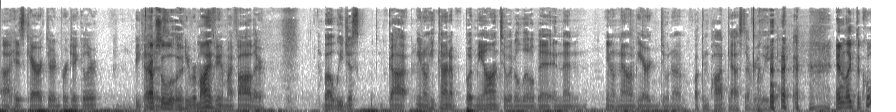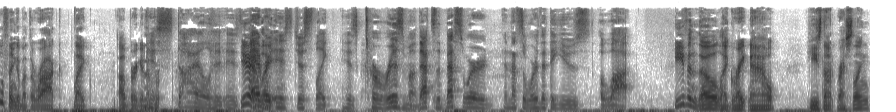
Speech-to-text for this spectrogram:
uh, his character in particular, because Absolutely. he reminds me of my father. But we just got, you know, he kind of put me onto it a little bit, and then, you know, now I'm here doing a fucking podcast every week. And like the cool thing about The Rock, like I'll bring it up. his style, his, his Yeah, every, like- his just like his charisma. That's the best word, and that's the word that they use a lot. Even though like right now he's not wrestling,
